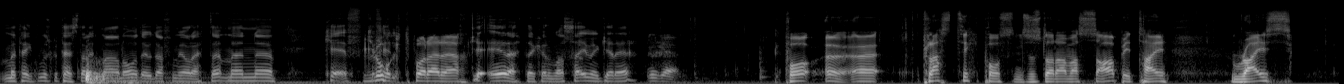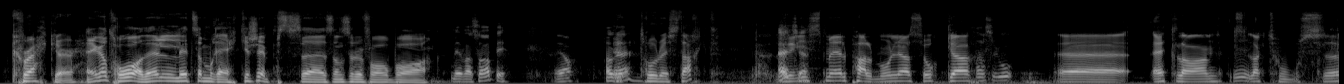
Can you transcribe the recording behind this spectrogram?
vi tenkte vi skulle teste litt mer nå. Det er jo derfor vi gjør dette. Men eh, hva, hva, Lukt på det der. hva er dette? Kan du bare si meg hva det er? På ø, ø, plastikkposen så står det wasabi thai rice cracker. Jeg har troa. Det er litt som rekechips, eh, sånn som du får på Med wasabi? Ja. Okay. Jeg tror det er sterkt. Rismel, palmeolje, sukker, vær så god. eh, et eller annet laktose.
